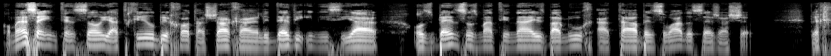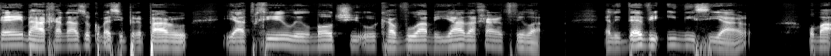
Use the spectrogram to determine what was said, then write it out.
Com essa intenção, Yatril Birchot HaShachar, ele deve iniciar os bênçãos matinais, Baruch Atah, abençoado seja Hashem. וכן בהכנה זו כמו preparo, יתחיל ללמוד שיעור קבוע מיד אחר התפילה. Ele deve iniciar uma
